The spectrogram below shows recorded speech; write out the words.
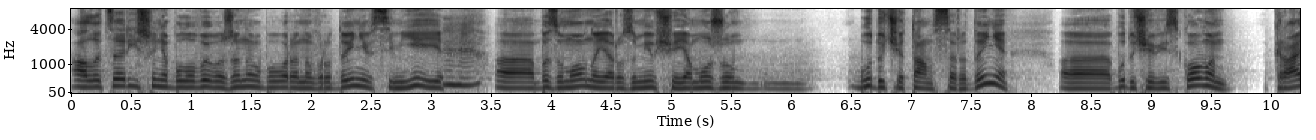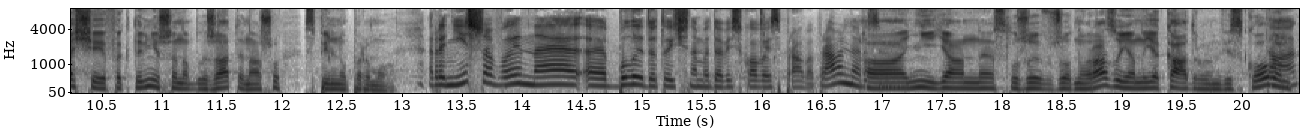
але це рішення було виважене, обговорено в родині, в сім'ї. І угу. безумовно, я розумів, що я можу, будучи там всередині, будучи військовим, краще і ефективніше наближати нашу спільну перемогу. Раніше ви не е, були дотичними до військової справи, правильно розумію? А, Ні, я не служив жодного разу. Я не є кадровим військовим. Так.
